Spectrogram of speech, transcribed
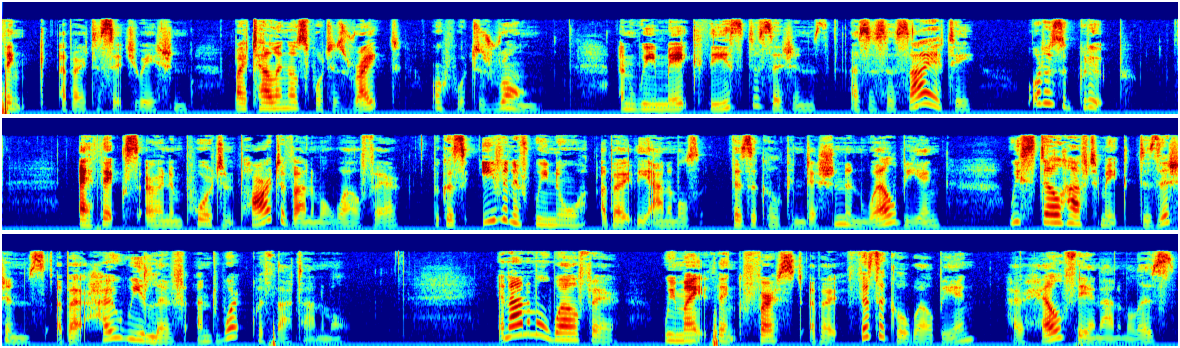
think about a situation by telling us what is right or what is wrong, and we make these decisions as a society or as a group. Ethics are an important part of animal welfare because even if we know about the animal's physical condition and well-being, we still have to make decisions about how we live and work with that animal. In animal welfare, we might think first about physical well-being, how healthy an animal is,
